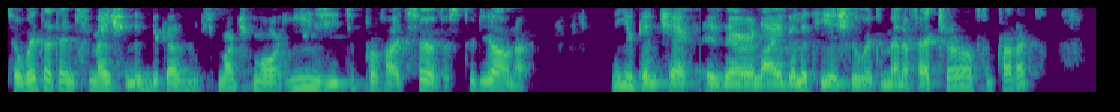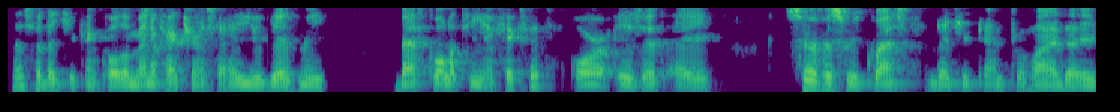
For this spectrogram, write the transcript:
So with that information, it becomes much more easy to provide service to the owner. You can check is there a liability issue with the manufacturer of the product, so that you can call the manufacturer and say, hey, you gave me bad quality and fix it, or is it a service request that you can provide a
